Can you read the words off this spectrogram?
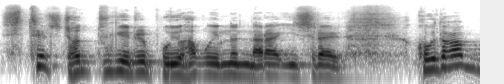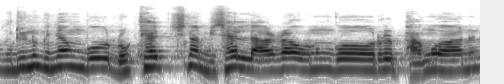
스텔스 전투기를 보유하고 있는 나라 이스라엘 거기다가 우리는 그냥 뭐 로켓이나 미사일 날아오는 거를 방어하는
